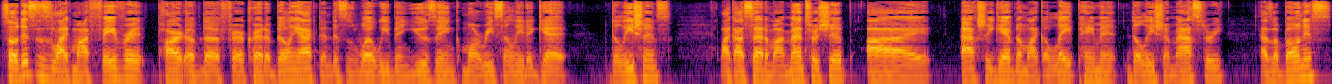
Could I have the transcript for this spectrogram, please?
So this is like my favorite part of the Fair Credit Billing Act, and this is what we've been using more recently to get deletions. Like I said in my mentorship, I actually gave them like a late payment deletion mastery as a bonus.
